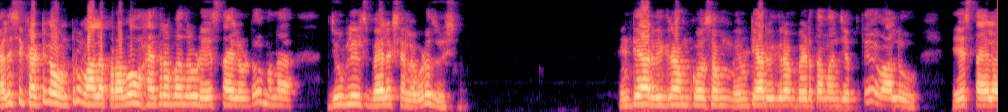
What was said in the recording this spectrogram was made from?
కలిసి కట్టుగా ఉంటారు. వాళ్ళ ప్రభావం హైదరాబాద్లో కూడా ఏ స్థాయిలో ఉంటుందో మన జూబ్లీహిల్స్ బై ఎలక్షన్లో కూడా చూసినాం. ఎన్టీఆర్ విగ్రహం కోసం ఎన్టీఆర్ విగ్రహం పెడతామని చెప్తే వాళ్ళు ఏ స్థాయిలో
